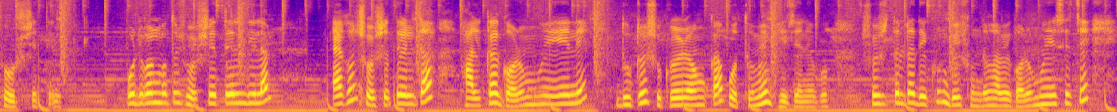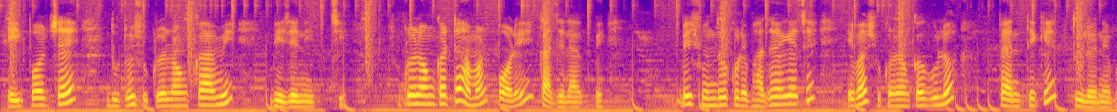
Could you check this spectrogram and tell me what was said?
সর্ষে তেল। পরিমাণ মতো সর্ষের তেল দিলাম। এখন সর্ষে তেলটা হালকা গরম হয়ে এলে দুটো শুকনো লঙ্কা প্রথমে ভেজে নেব। সর্ষে তেলটা দেখুন বেশ সুন্দরভাবে গরম হয়ে এসেছে। এই পর্যায়ে দুটো শুকনো লঙ্কা আমি ভেজে নিচ্ছি। শুকনো লঙ্কাটা আমার পরে কাজে লাগবে। বেশ সুন্দর করে ভাজা হয়ে গেছে। এবার শুকনো লঙ্কাগুলো প্যান থেকে তুলে নেব।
